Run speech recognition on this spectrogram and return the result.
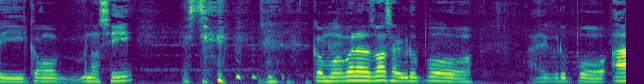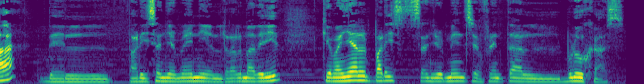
y como, bueno, sí. Este, como, bueno, nos vamos al grupo al grupo A del Paris Saint Germain y el Real Madrid, que mañana el Paris Saint Germain se enfrenta al Brujas.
